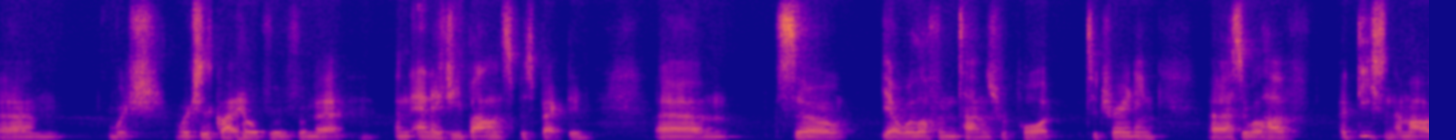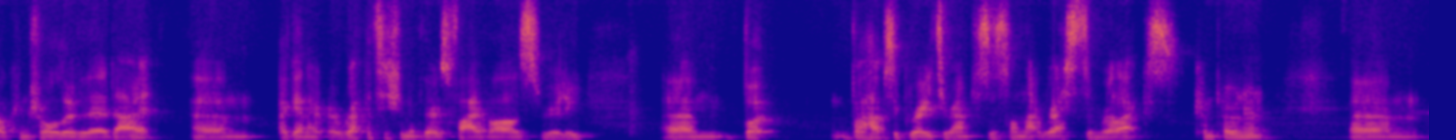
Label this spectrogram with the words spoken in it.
um, which which is quite helpful from a, an energy balance perspective. Um, so yeah, we'll oftentimes report to training. Uh, so we'll have a decent amount of control over their diet. Um, again, a, a, repetition of those five R's really, um, but perhaps a greater emphasis on that rest and relax component. Um,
